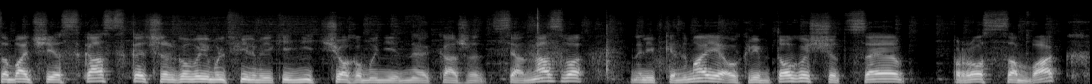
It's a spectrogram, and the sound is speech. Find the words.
Собача сказка, черговий мультфільм, який нічого мені не каже ця назва. Наліпки немає, окрім того, що це про собак.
